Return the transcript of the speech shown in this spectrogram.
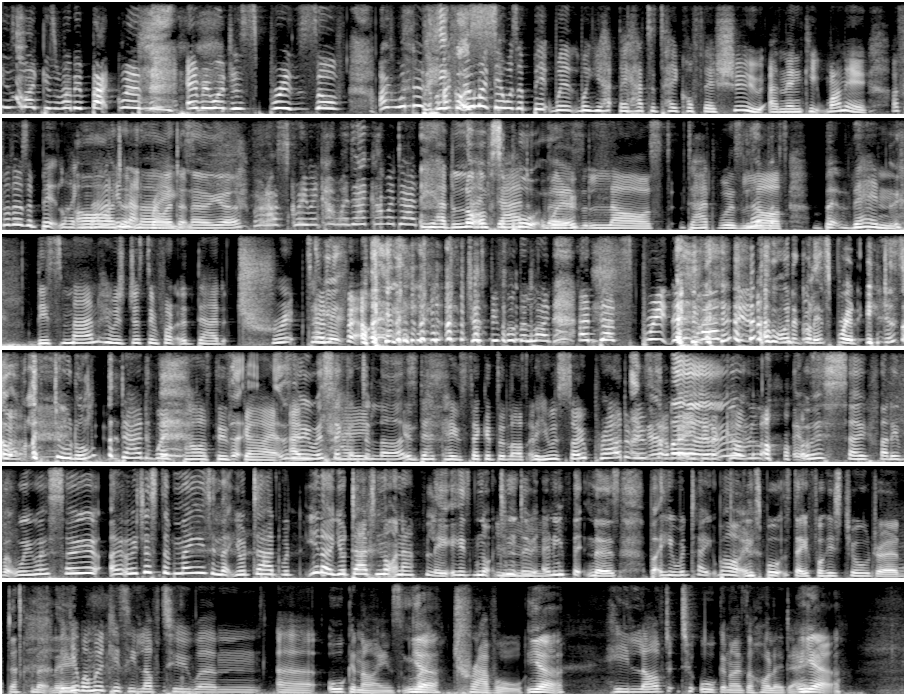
It's like he's running backwards. Everyone just sprints off. I wonder. But I feel got like there was a bit where, where you had, they had to take off their shoe and then keep running. I feel there was a bit like Oh, that I in don't that know. race. I don't know. Yeah. We We're not screaming, "Come on, Dad! Come on, Dad!" He had a lot And of support Dad though. was last. Dad was No, but- last. But, then this man who was just in front of Dad tripped and Yeah. fell just before the line, and Dad sprinted past him. I wouldn't call it sprint. He just sort of like toodle. Dad went past this guy. so and he was second to last? And Dad came second to last, and he was so proud of himself that he didn't come last. It was so funny, but we were so. It was just amazing that your dad would. You know, your dad's not an athlete. He's not didn't do Mm. any fitness, but he would take part in sports day for his children. Definitely. But yeah, when we were kids, he loved to um, uh, organize, Yeah. like travel. yeah. He loved to organize a holiday. Yeah.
